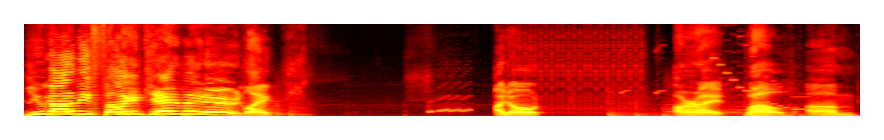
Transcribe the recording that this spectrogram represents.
You gotta be fucking kidding me, dude! Like, I don't. All right. Well, um,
